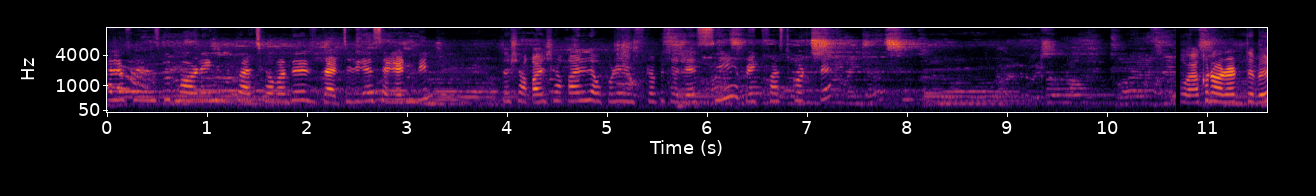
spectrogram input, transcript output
হ্যালো ফ্রেন্ডস গুড মর্নিং তো আজকে আমাদের দার্জিলিংয়ের সেকেন্ড দিন। তো সকাল সকাল ওপরে রুফটপে চলে এসেছি ব্রেকফাস্ট করতে। ও, এখন অর্ডার দেবে।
